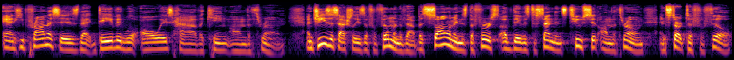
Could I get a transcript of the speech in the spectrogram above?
And he promises that David will always have a king on the throne. And Jesus actually is a fulfillment of that. But Solomon is the first of David's descendants to sit on the throne and start to fulfill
